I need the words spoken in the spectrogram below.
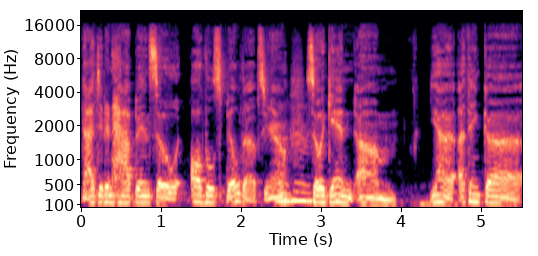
that didn't happen. So all those buildups, you know? Mm-hmm. So again, um, yeah, I think, uh,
